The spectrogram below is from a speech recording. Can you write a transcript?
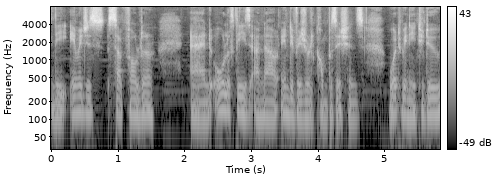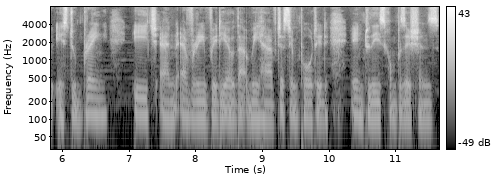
the images subfolder and all of these are now individual compositions. What we need to do is to bring each and every video that we have just imported into these compositions.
